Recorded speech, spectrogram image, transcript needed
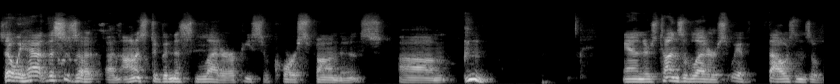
So we have this is a, an honest to goodness letter, a piece of correspondence. Um, and there's tons of letters. We have thousands of,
